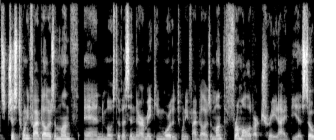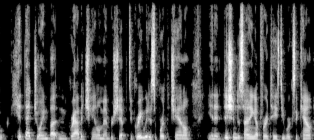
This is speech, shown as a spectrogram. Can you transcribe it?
It's just $25 a month, and most of us in there are making more than $25 a month from all of our trade ideas. So hit that join button, grab a channel membership. It's a great way to support the channel in addition to signing up for a Tastyworks account.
